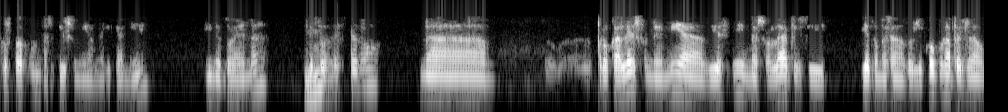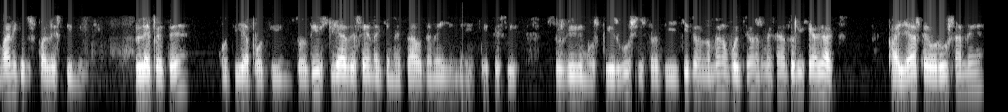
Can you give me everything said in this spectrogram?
προσπαθούν να στήσουν οι Αμερικανοί. Είναι το ενα Και το δεύτερο, να προκαλέσουν μια διεθνή μεσολάβηση για το Μεσανατολικό που να περιλαμβάνει και τους Παλαιστίνιους. Βλέπετε ότι από το 2001 και μετά όταν έγινε η επίθεση στους δίδυμους πύργους η στρατηγική των ΗΠΑ στο Μεσανατολή είχε αλλάξει. Παλιά θεωρούσαν ε,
